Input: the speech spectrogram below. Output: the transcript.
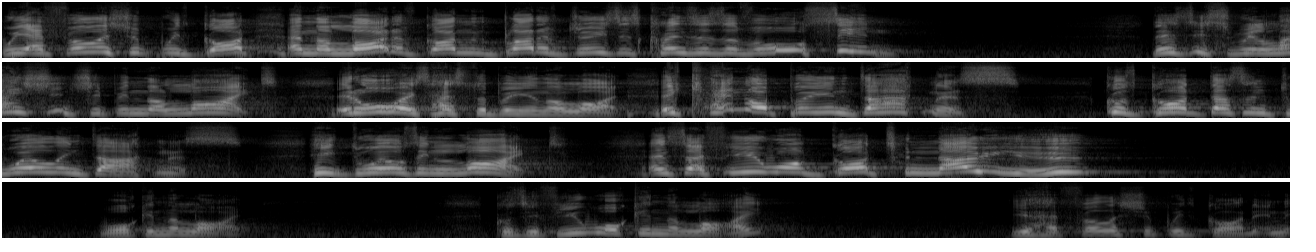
we have fellowship with God, and the light of God and the blood of Jesus cleanses of all sin. There's this relationship in the light. It always has to be in the light. It cannot be in darkness because God doesn't dwell in darkness, He dwells in light. And so, if you want God to know you, walk in the light. Because if you walk in the light, you have fellowship with God, and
